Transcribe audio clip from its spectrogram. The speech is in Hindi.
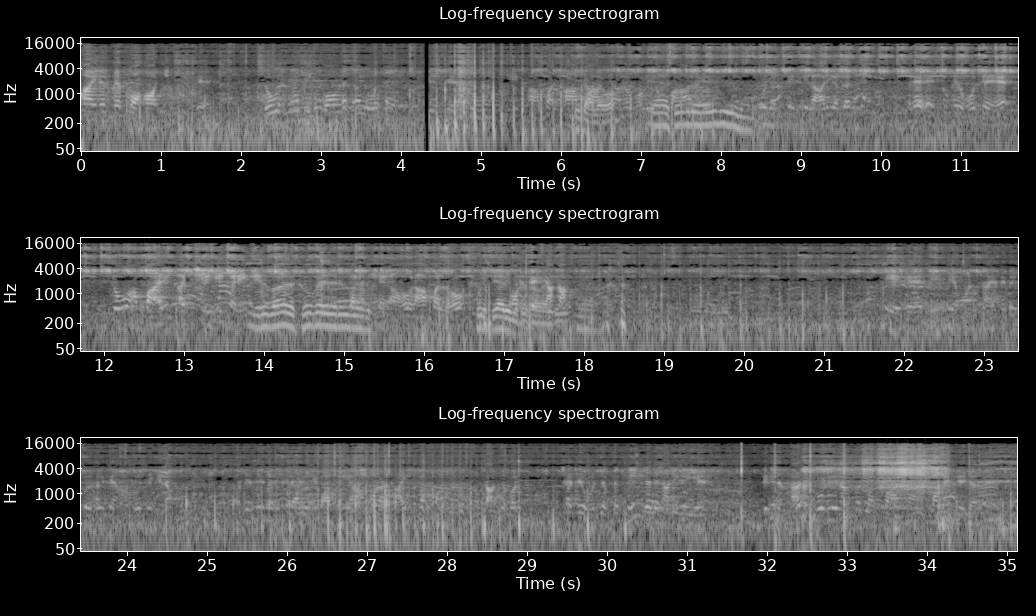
फाइनल में पहुँच चुकी है दूसरे दिन कौन से होते हैं खिलाड़ी अगर रह चुके होते हैं तो अच्छे ही करेंगे हो राफल हो पूरी तैयारी में बिल्कुल हल्के हाथों से गिरा और जैसे मैंने खिलाड़ियों लेकिन हर भोगली राम का जो अंपायर कमेंटेटर है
